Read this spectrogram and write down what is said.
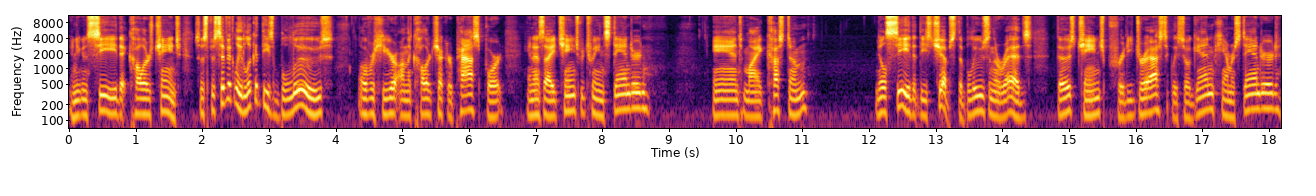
and you can see that colors change. So specifically look at these blues over here on the color checker passport. And as I change between standard and my custom you'll see that these chips the blues and the reds those change pretty drastically. So again camera standard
